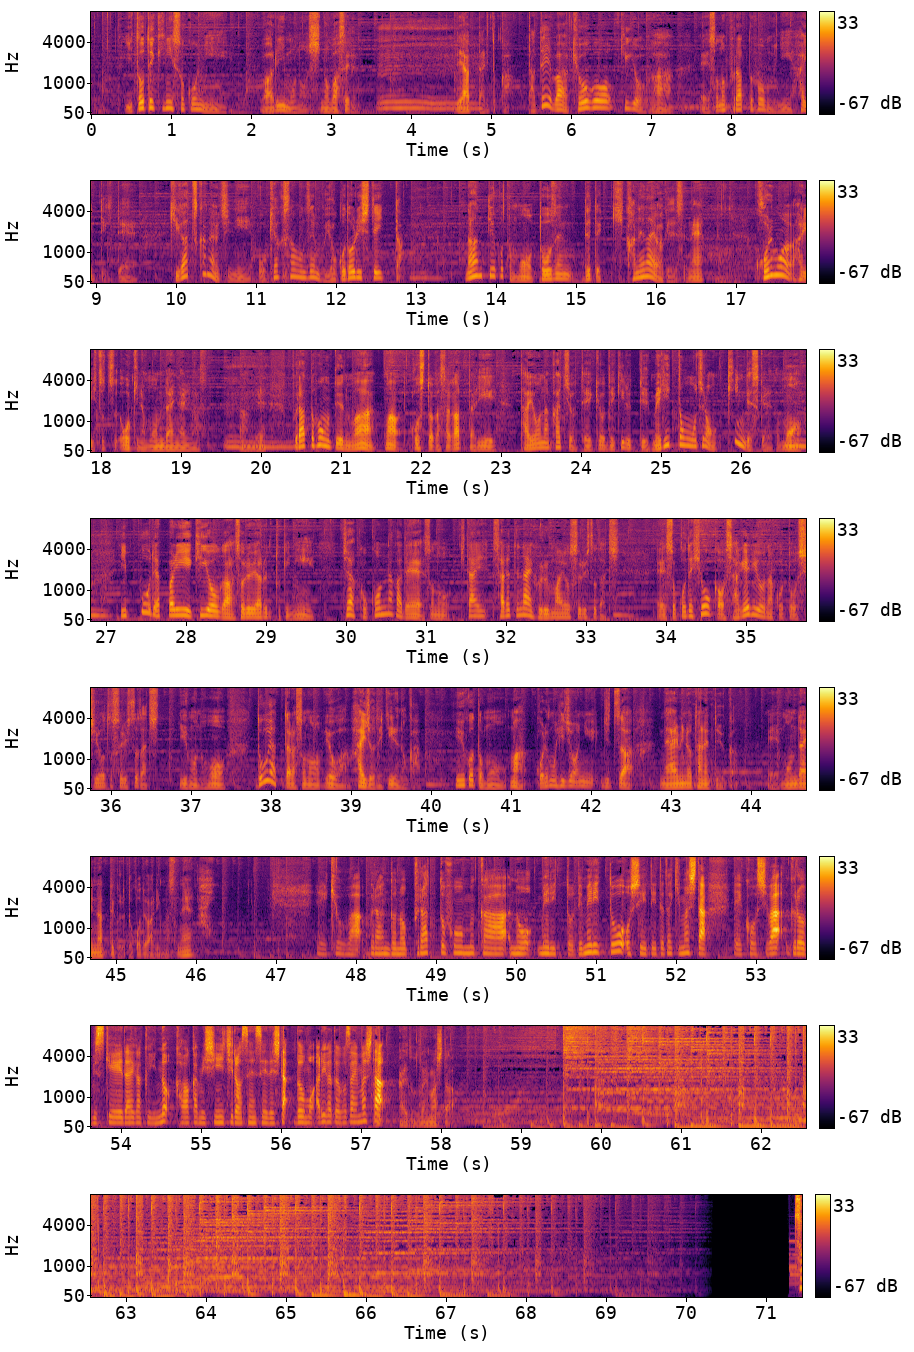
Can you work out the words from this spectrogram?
意図的にそこに悪いものを忍ばせるであったりとか例えば競合企業が、えーそのプラットフォームに入ってきて気がつかないうちにお客さんを全部横取りしていったなんていうことも当然出てきかねないわけですよね。これもやはり一つ大きな問題になります。うんなんでプラットフォームというのは、まあ、コストが下がったり多様な価値を提供できるっていうメリットももちろん大きいんですけれども、うん一方でやっぱり企業がそれをやるときにじゃあここの中でその期待されてない振る舞いをする人たち、えーそこで評価を下げるようなことをしようとする人たちいうものをどうやったらその要は排除できるのかということも、まあ、これも非常に実は悩みの種というか、えー問題になってくるところではありますね。えー今日はブランドのプラットフォーム化のメリットデメリットを教えていただきました、えー講師はグロービス経営大学院の川上真一郎先生でした。どうもありがとうございました、はいありがとうございました。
